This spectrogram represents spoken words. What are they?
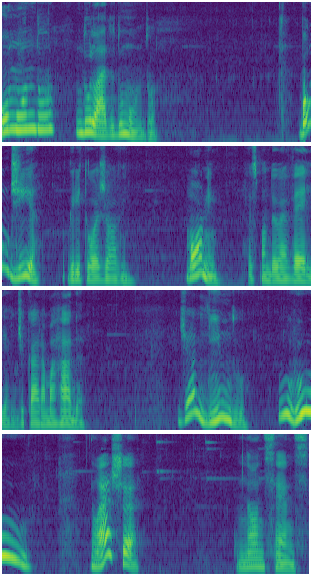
O mundo do lado do mundo. Bom dia, gritou a jovem. Morning, respondeu a velha, de cara amarrada. Dia lindo! Uhul! Não acha? Nonsense,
